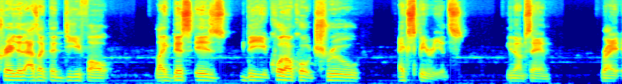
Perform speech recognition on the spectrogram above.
created as like the default. Like this is the quote unquote true experience. You know what I'm saying? Right.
